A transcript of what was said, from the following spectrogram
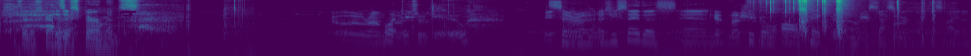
It's a discovery. His experiments. What did you do? Sarah, as you say this, and people all take their own assessment of this item,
